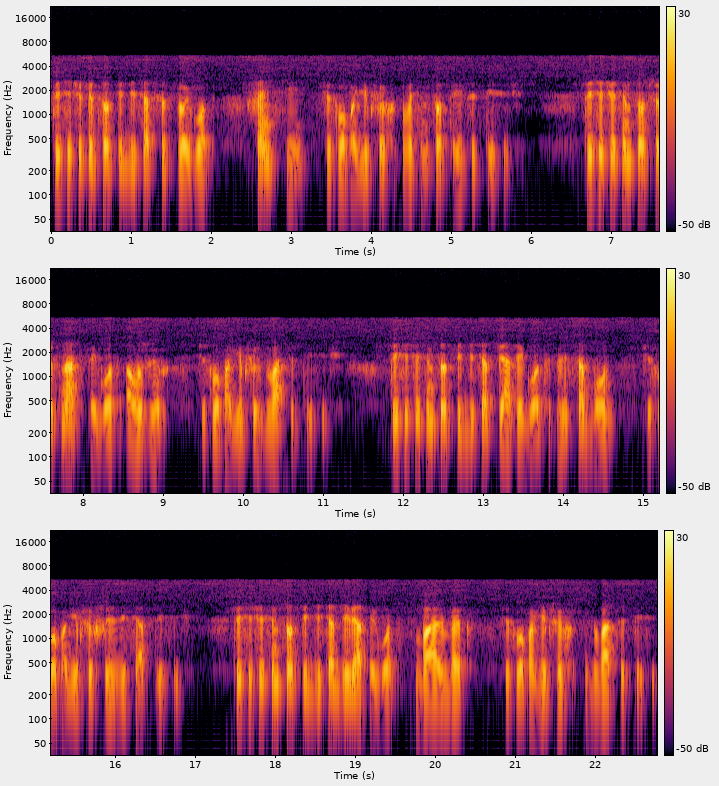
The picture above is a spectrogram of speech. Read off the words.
1556 год. Шанси. Число погибших 830 тысяч. 1716 год. Алжир. Число погибших 20 тысяч. 1755 год. Лиссабон. Число погибших 60 тысяч. 1759 год. Баальбек. Число погибших 20 тысяч.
